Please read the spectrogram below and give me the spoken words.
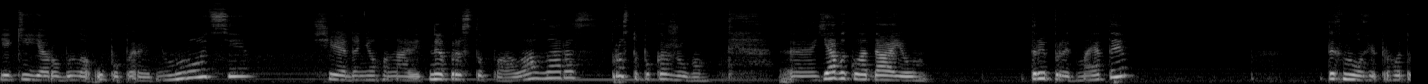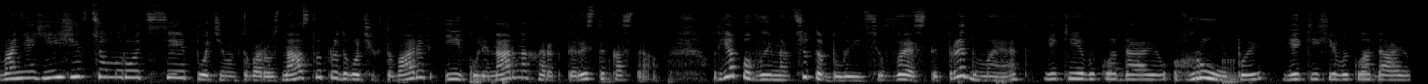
який я робила у попередньому році. Ще я до нього навіть не приступала зараз. Просто покажу вам. Е, Я викладаю три предмети. Технології приготування їжі в цьому році, потім товарознавство продовольчих товарів і кулінарна характеристика страв. От я повинна в цю таблицю ввести предмет, який я викладаю, групи, в яких я викладаю,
